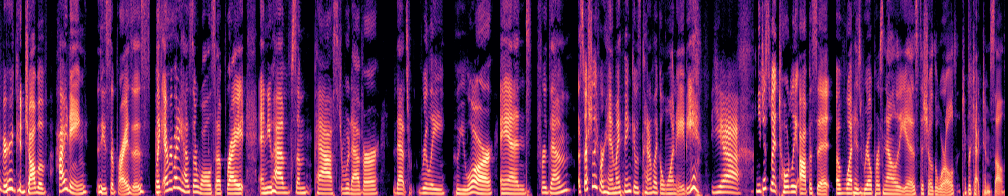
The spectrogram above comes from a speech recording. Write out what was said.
a very good job of hiding these surprises. Like everybody has their walls up, right? And you have some past or whatever that's really who you are. And for them, especially for him, I think it was kind of like a 180. Yeah. He just went totally opposite of what his real personality is to show the world to protect himself.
